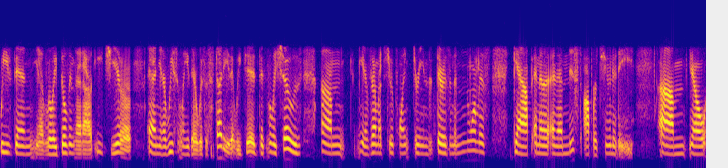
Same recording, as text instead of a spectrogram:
we've been you know really building that out each year. And you know recently there was a study that we did that really shows um, you know very much to your point, Durreen, that there is an enormous gap and a, and a missed opportunity um, you know,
